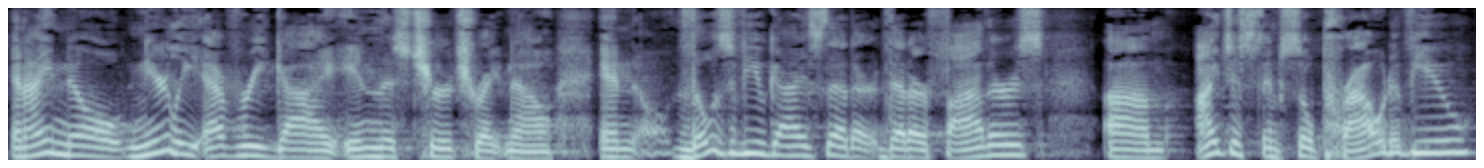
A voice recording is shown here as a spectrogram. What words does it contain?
And I know nearly every guy in this church right now, and those of you guys that are, that are fathers, um, I just am so proud of you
